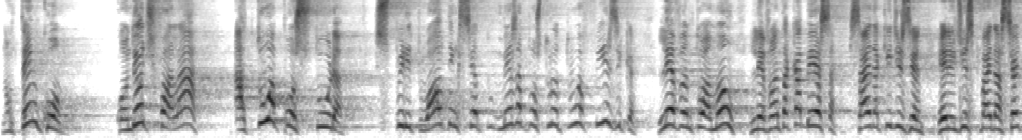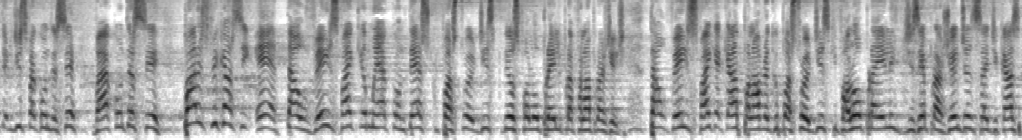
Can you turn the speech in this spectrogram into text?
Não tem como. Quando eu te falar, a tua postura espiritual tem que ser a mesma postura tua física. Levantou a mão, levanta a cabeça. Sai daqui dizendo: Ele disse que vai dar certo, ele disse que vai acontecer, vai acontecer. Para de ficar assim. É, talvez vai que amanhã acontece que o pastor disse que Deus falou para ele para falar para a gente. Talvez vai que aquela palavra que o pastor disse que falou para ele dizer para a gente antes de sair de casa.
